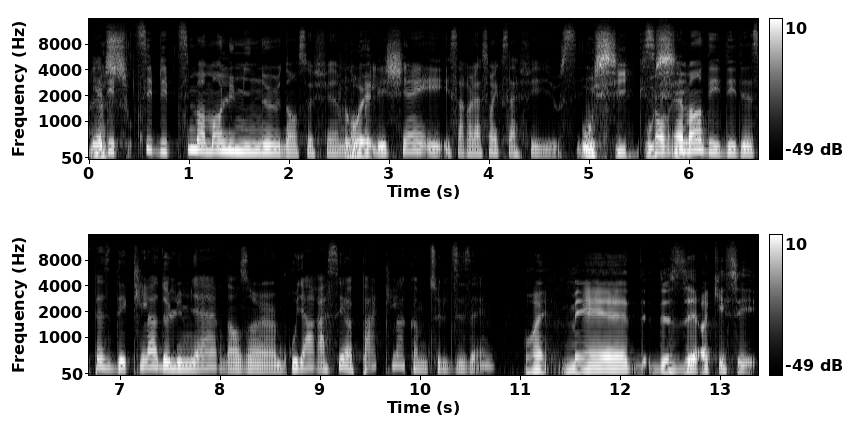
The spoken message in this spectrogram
Il y a des petits, des petits moments lumineux dans ce film. Donc, les chiens et, sa relation avec sa fille aussi. Aussi. Qui sont vraiment des, des, espèces d'éclats de lumière dans un brouillard assez opaque, là, comme tu le disais. Oui, mais de, se dire, OK, c'est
